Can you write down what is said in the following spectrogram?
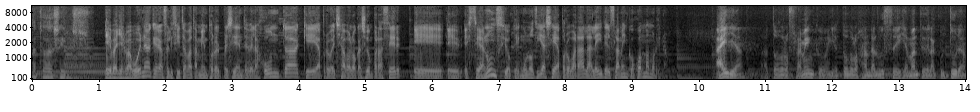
a todas ellas. Eva Yerbabuena, que era felicitada también por el presidente de la Junta, que aprovechaba la ocasión para hacer eh, eh, este anuncio, que en unos días se aprobará la ley del flamenco. Juanma Moreno. A ella, a todos los flamencos y a todos los andaluces y amantes de la cultura,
